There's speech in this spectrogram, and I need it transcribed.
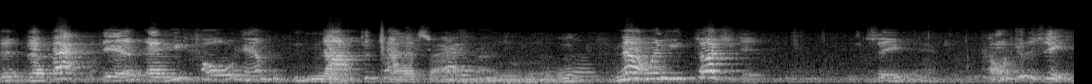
the, the fact is that he told him not to touch That's it. right. Mm-hmm. Now, when he touched it, see, I want you to see,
